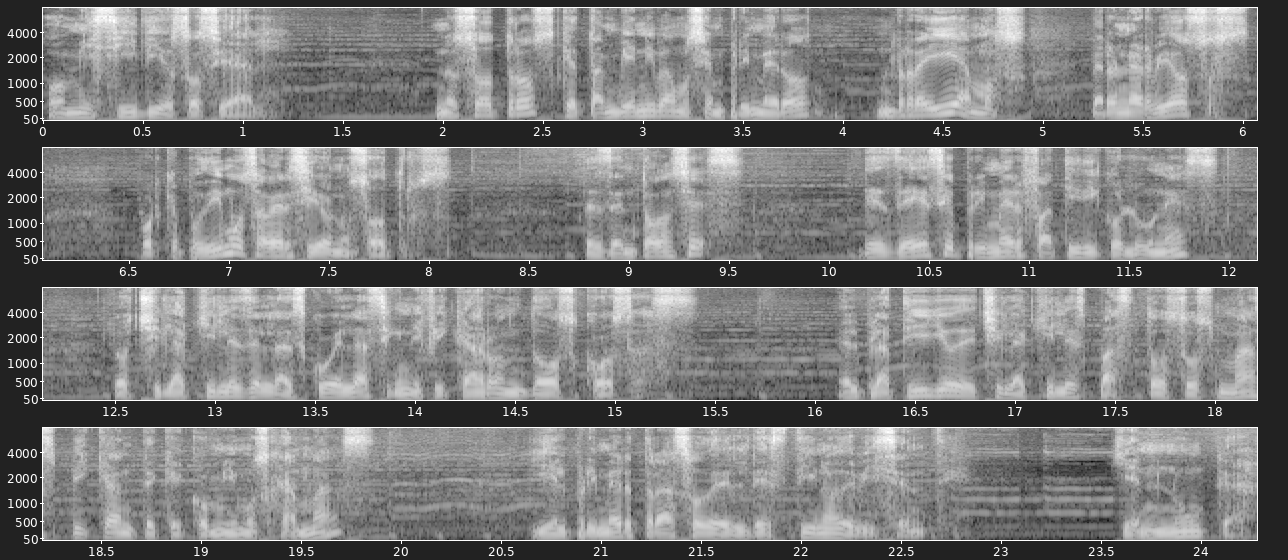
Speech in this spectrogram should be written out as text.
Homicidio social. Nosotros, que también íbamos en primero, reíamos, pero nerviosos, porque pudimos haber sido nosotros. Desde entonces, desde ese primer fatídico lunes, los chilaquiles de la escuela significaron dos cosas. El platillo de chilaquiles pastosos más picante que comimos jamás y el primer trazo del destino de Vicente, quien nunca,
